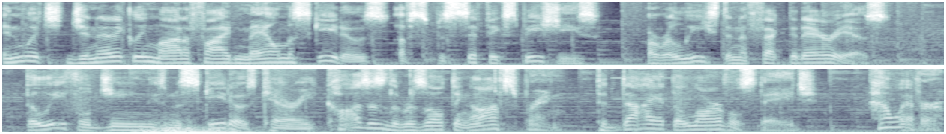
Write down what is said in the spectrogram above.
in which genetically modified male mosquitoes of specific species are released in affected areas. The lethal gene these mosquitoes carry causes the resulting offspring to die at the larval stage. However,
